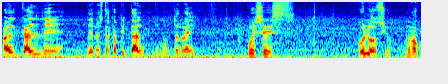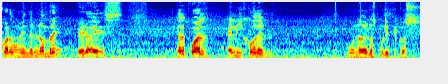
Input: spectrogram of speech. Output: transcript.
alcalde de nuestra capital, de Monterrey, pues es Colosio. No me acuerdo muy bien del nombre, pero es tal cual el hijo de uno de los políticos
